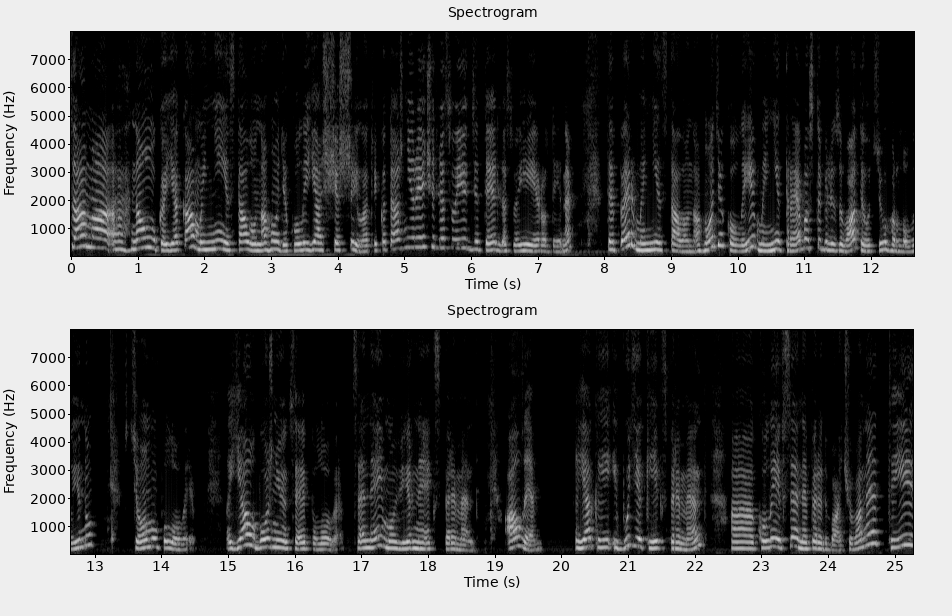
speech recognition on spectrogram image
сама е, наука, яка мені стала у нагоді, коли я ще шила трикотажні речі для своїх дітей, для своєї родини. Тепер мені стало нагоді, коли мені треба стабілізувати оцю горловину в цьому половері. Я обожнюю цей половер. Це неймовірний експеримент. Але як і, будь-який експеримент, коли все непередбачуване, ти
